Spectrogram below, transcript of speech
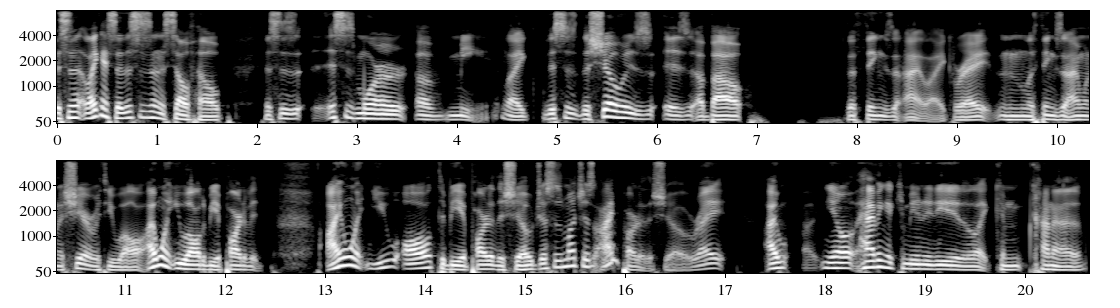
This is like i said this isn't a self-help. This is this is more of me. Like this is the show is is about the things that i like right? And the things that i want to share with you all. I want you all to be a part of it. I want you all to be a part of the show just as much as i'm part of the show right? I you know having a community to like can kind of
